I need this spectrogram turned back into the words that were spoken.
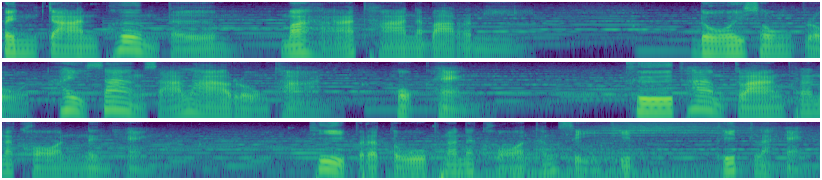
เป็นการเพิ่มเติมมหาทานบารมี โดยทรงโปรดให้สร้างศาลาโรงทานหกแห่ง คือท่ามกลางพระนครหนึ่งแห่ง ที่ประตูพระนครทั้งสี่ทิศทิศละแห่ง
